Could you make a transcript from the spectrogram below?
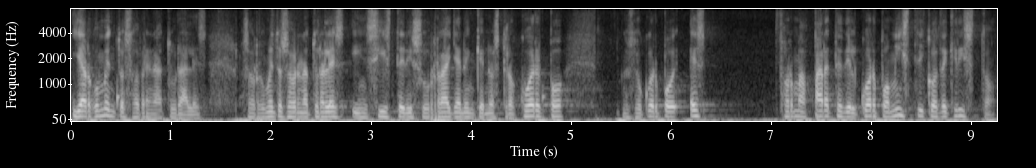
Y argumentos sobrenaturales. Los argumentos sobrenaturales insisten y subrayan en que nuestro cuerpo, nuestro cuerpo es, forma parte del cuerpo místico de Cristo.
